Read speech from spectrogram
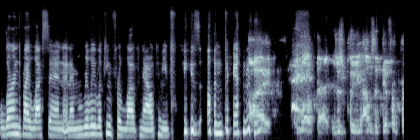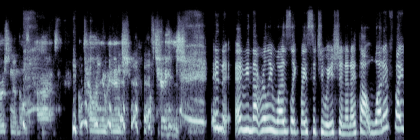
learned my lesson and I'm really looking for love now. Can you please unban me? I love that. You're just pleading. I was a different person in those times. I'm telling you, Hinge, I've changed. And I mean, that really was like my situation. And I thought, what if my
